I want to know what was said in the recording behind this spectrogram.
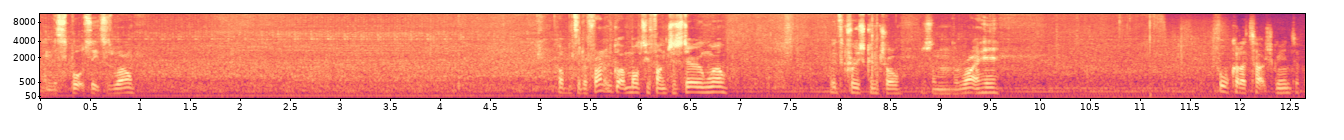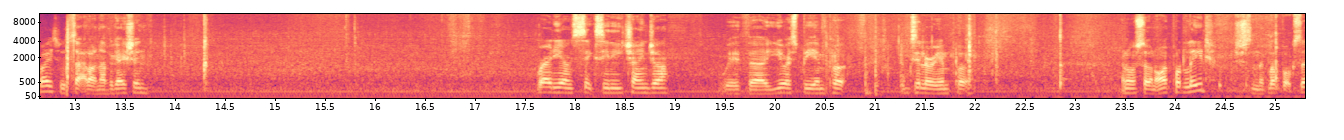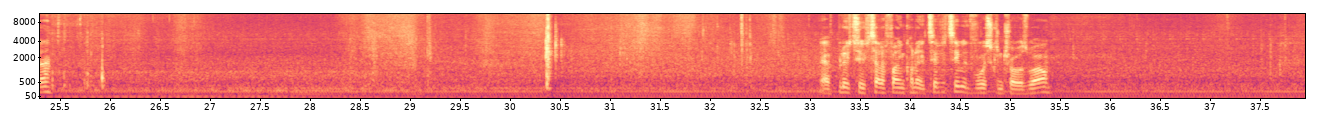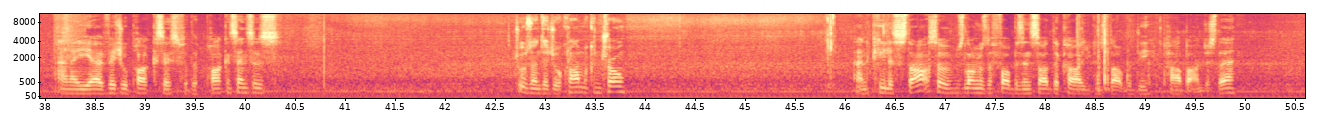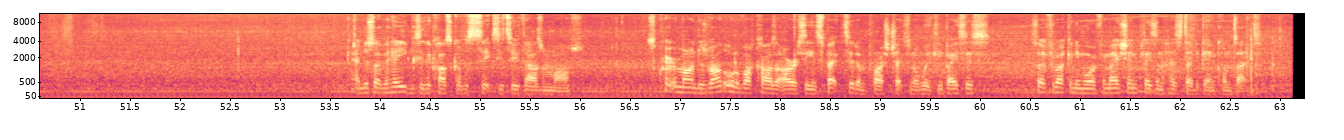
And the sport seats as well. Up to the front, we've got a multi-function steering wheel with cruise control just on the right here full colour touchscreen interface with satellite navigation. Radio and 6 CD changer with uh, USB input, auxiliary input, and also an iPod lead just in the glove box there. We have Bluetooth telephone connectivity with voice control as well. And a uh, visual park assist for the parking sensors dual zone digital climate control. And keyless start so as long as the fob is inside the car you can start with the power button just there. And just over here you can see the car's covered 62,000 miles. Just a quick reminder as well all of our cars are RAC inspected and price checked on a weekly basis. So if you'd like any more information please don't hesitate to get in contact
